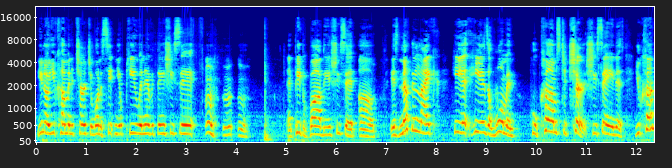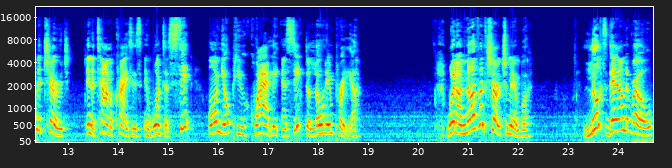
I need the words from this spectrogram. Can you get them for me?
You know, you come into church and want to sit in your pew and everything. She said, mm, mm, mm. and people bother you. She said, um, it's nothing like here. Here's a woman who comes to church. She's saying this: you come to church in a time of crisis and want to sit on your pew quietly and seek the Lord in prayer. When another church member looks down the road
